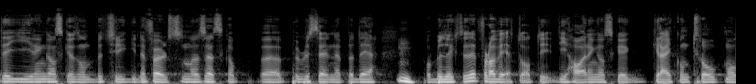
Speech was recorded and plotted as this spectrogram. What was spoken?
det gir en ganske sånn betryggende følelse når et selskap eh, publiserer en EPD Mm. på produktet ditt, for da vet du at de, de har en ganske grei kontroll på,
